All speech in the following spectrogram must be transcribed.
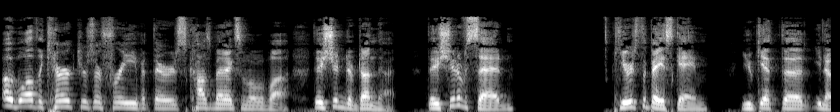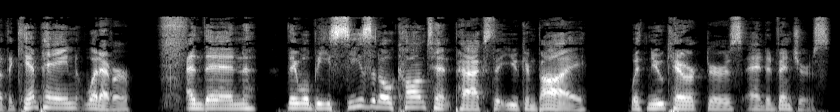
oh well, the characters are free, but there's cosmetics and blah blah blah. They shouldn't have done that. They should have said, here's the base game. You get the you know the campaign, whatever, and then there will be seasonal content packs that you can buy with new characters and adventures.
